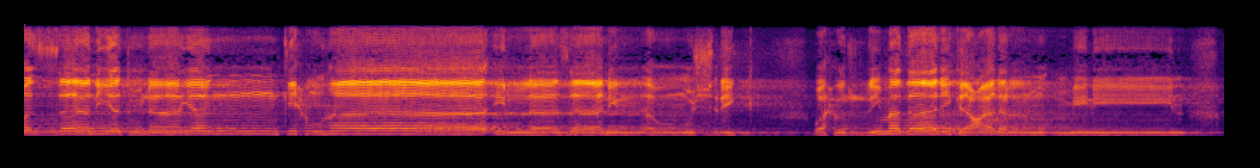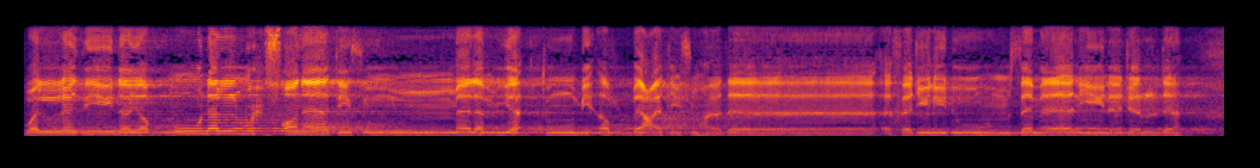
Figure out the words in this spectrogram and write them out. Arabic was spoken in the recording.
والزانية لا ينكحها إلا زان أو مشرك وحرم ذلك على المؤمنين والذين يرمون المحصنات ثم لم يأتوا بأربعة شهداء فاجلدوهم ثمانين جلدة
